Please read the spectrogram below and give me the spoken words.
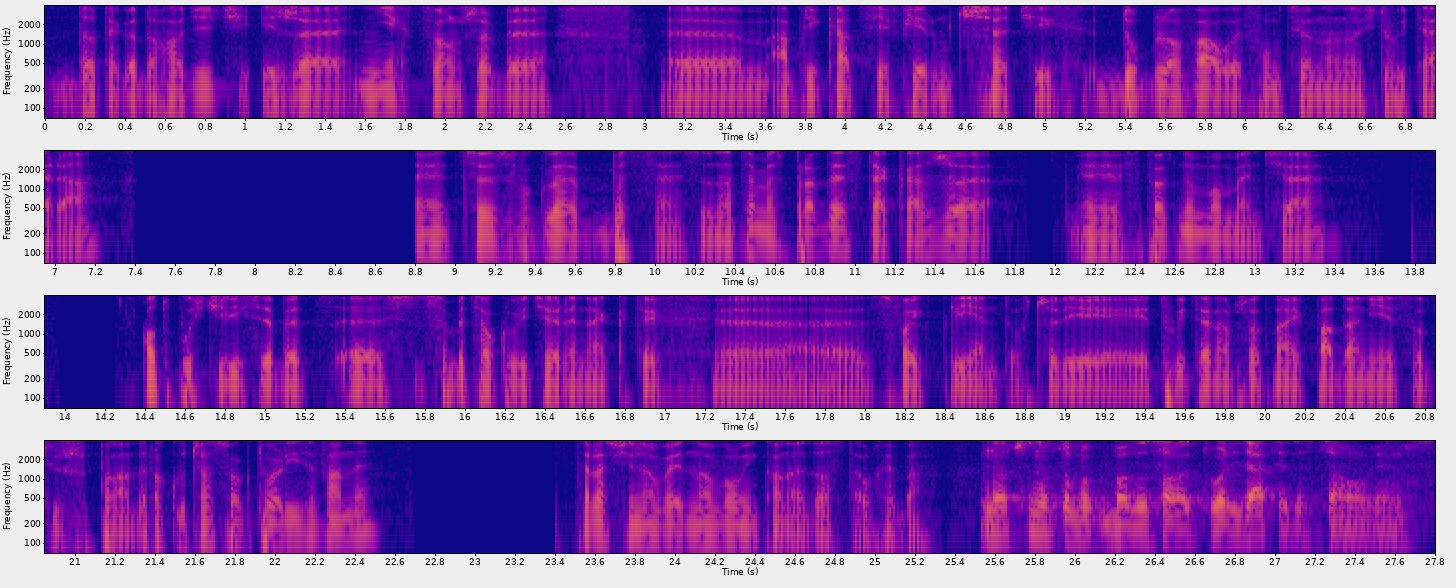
do tego dochodzić i że nie chcą, żeby aplikacje firm trzecich dublowały funkcjonalność Twittera, e, co jest w ogóle bez sensu. Natomiast prawda jest taka, że e, w pewnym momencie odpuścili sobie, e, sobie całkowicie rynek tych swoich klientów, czyli Twitter na przykład na iPada nie jest od już ponad roku czasu aktualizowany. Teraz się nowy, nową ikonę dostał chyba. Znaczy, no to bo dostał aktualizację też całą, więc.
